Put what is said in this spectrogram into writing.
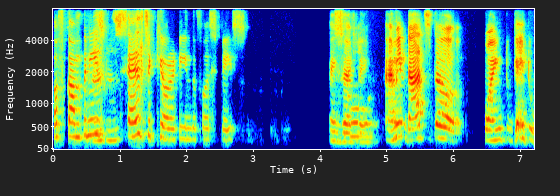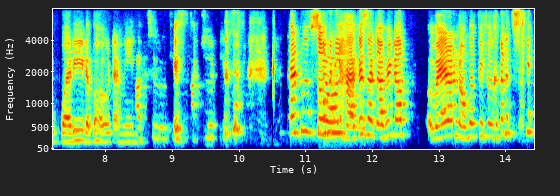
of companies Mhm. sell security in the first place Exactly. So- I mean, that's the point to get worried about. I mean, absolutely If- absolutely that was so We're many hackers are coming up. Where are normal people gonna stay?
